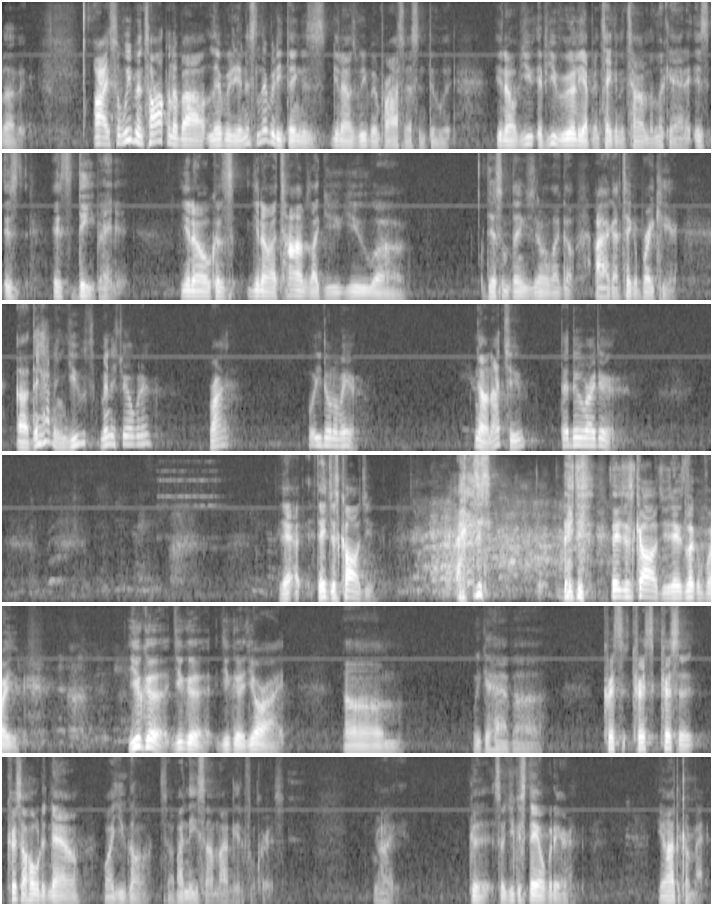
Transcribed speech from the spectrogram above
Love it. All right, so we've been talking about liberty, and this liberty thing is, you know, as we've been processing through it, you know, if you if you really have been taking the time to look at it, it's it's it's deep, ain't it? You know, because you know at times like you you uh, some things you don't let go. All right, I got to take a break here. Uh, they having youth ministry over there, right? What are you doing over here? No, not you. That dude right there. Yeah, they just called you. they just they just called you. They was looking for you. You good. You good. You good. You're all right. Um, we could have uh, Chris. Chris. Chris. Chris will hold it down while you gone. So if I need something, I'll get it from Chris. All right. Good. So you can stay over there. You don't have to come back.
